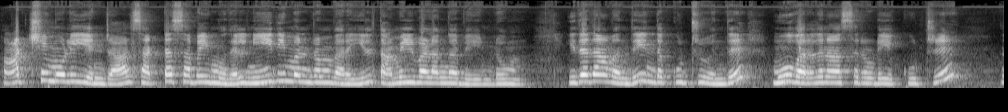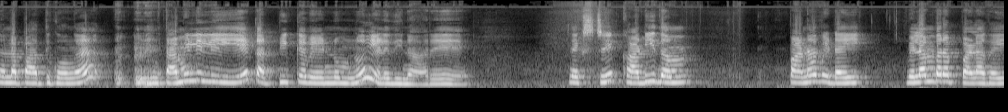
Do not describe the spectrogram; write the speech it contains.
ஆட்சி மொழி என்றால் சட்டசபை முதல் நீதிமன்றம் வரையில் தமிழ் வழங்க வேண்டும். இதை தான் வந்து இந்த கூற்று வந்து மு. வரதநாசருடைய கூற்று. நல்லா பார்த்துக்கோங்க. தமிழிலேயே கற்பிக்க வேண்டும்னு எழுதினார். நெக்ஸ்ட்டு கடிதம் பணவிடை விளம்பரப் பலகை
